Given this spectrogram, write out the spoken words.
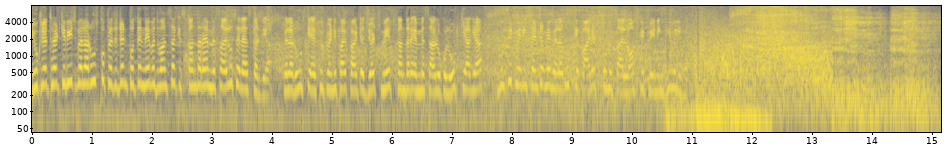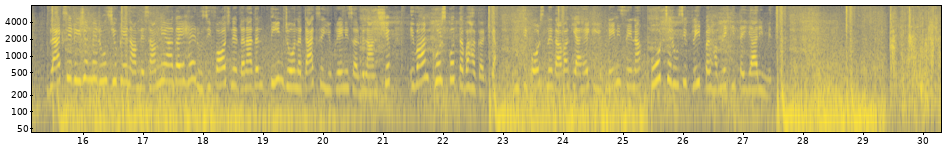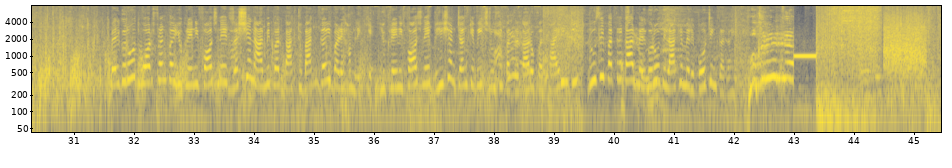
न्यूक्लियर थ्रेट के बीच बेलारूस को प्रेसिडेंट पुतिन ने विध्वंसक स्कंदर एम मिसाइलों से लैस कर दिया। बेलारूस के एस यू फाइटर जेट्स में स्कंदर एम मिसाइलों को लोड किया गया। रूसी ट्रेनिंग सेंटर में बेलारूस के पायलट को मिसाइल लॉन्च की ट्रेनिंग भी मिली है। ब्लैक सी रीजन में रूस यूक्रेन आमने सामने आ गए हैं। रूसी फौज ने दनादन तीन ड्रोन अटैक से यूक्रेनी सर्विलांस शिप इवान खुर्स को तबाह कर दिया। रूसी फोर्स ने दावा किया है कि यूक्रेनी सेना पोर्ट से रूसी फ्लीट पर हमले की तैयारी में थी। बेलगोरोद वॉर फ्रंट पर यूक्रेनी फौज ने रशियन आर्मी पर बैक टू बैक कई बड़े हमले किए। यूक्रेनी फौज ने भीषण जंग के बीच रूसी पत्रकारों पर फायरिंग की। रूसी पत्रकार बेलगोरोद इलाके में रिपोर्टिंग कर रहे थे।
